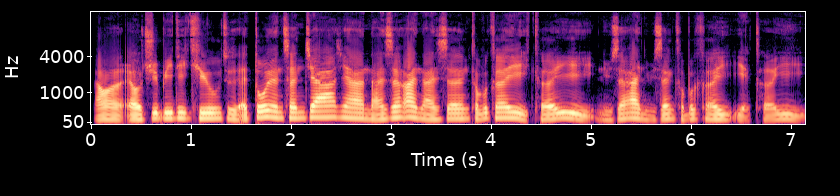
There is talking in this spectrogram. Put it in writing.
然后 LGBTQ 就是多元成家，现在男生爱男生可不可以？可以。女生爱女生可不可以？也可以。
